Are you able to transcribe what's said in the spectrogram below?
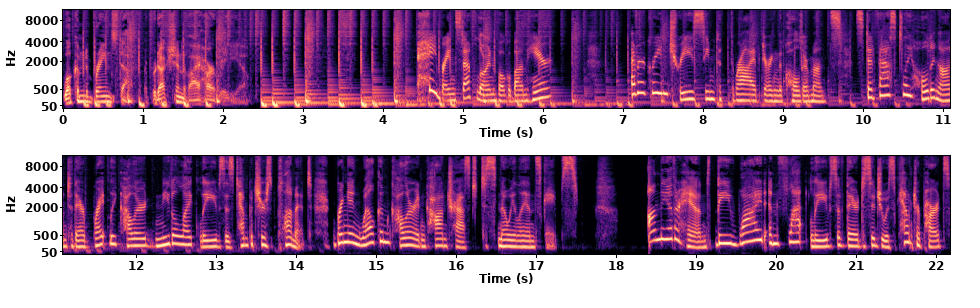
Welcome to Brainstuff, a production of iHeartRadio. Hey, Brainstuff, Lauren Vogelbaum here. Evergreen trees seem to thrive during the colder months, steadfastly holding on to their brightly colored, needle like leaves as temperatures plummet, bringing welcome color and contrast to snowy landscapes. On the other hand, the wide and flat leaves of their deciduous counterparts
